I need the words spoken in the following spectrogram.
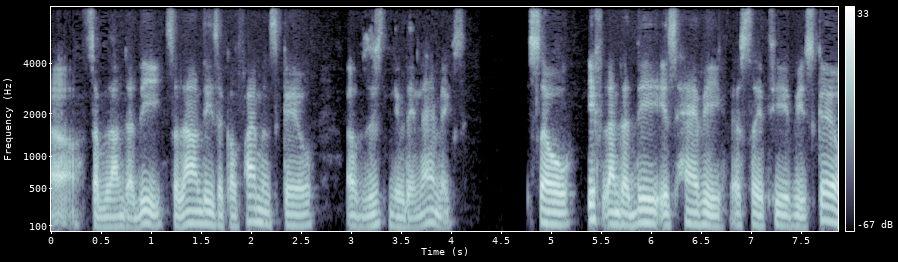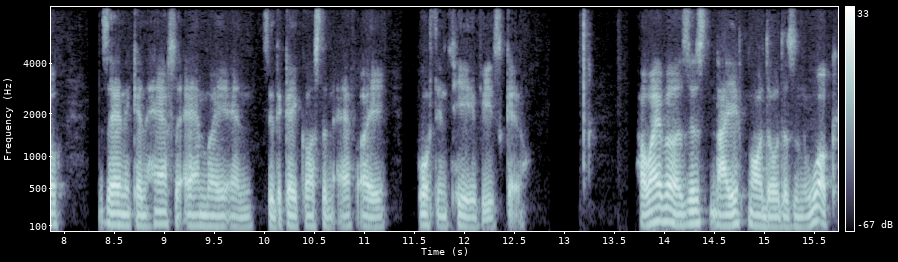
uh, some lambda d. So lambda d is a confinement scale of this new dynamics. So if lambda d is heavy, let's say TeV scale, then it can have the MA and the decay constant FA both in TeV scale. However, this naive model doesn't work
